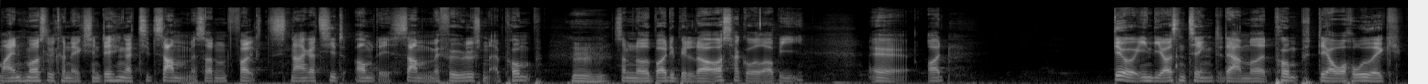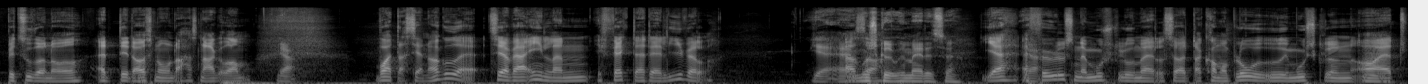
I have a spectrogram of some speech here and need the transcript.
mind-muscle connection. Det hænger tit sammen med sådan, folk snakker tit om det sammen med følelsen af pump, Mm-hmm. som noget bodybuildere også har gået op i. Øh, og det er jo egentlig også en ting, det der med, at pump, det overhovedet ikke betyder noget. At det er der også nogen, der har snakket om. Ja. Hvor der ser nok ud af til at være en eller anden effekt af det alligevel. Ja, af altså, muskeludmattelse. Ja, af ja. følelsen af muskeludmattelse, at der kommer blod ud i musklen, mm. og at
